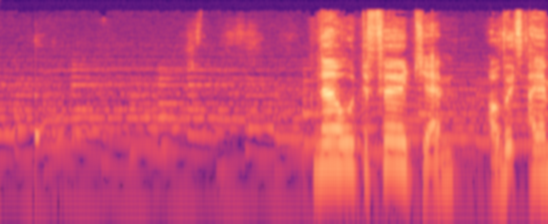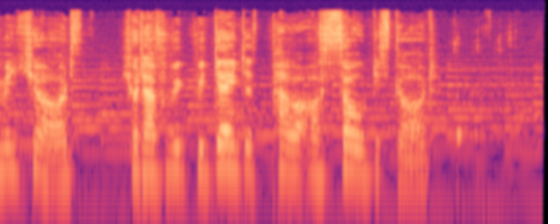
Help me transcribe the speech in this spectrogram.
Now the third gem, of which I am in charge, should have re regained its power of soul discard.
